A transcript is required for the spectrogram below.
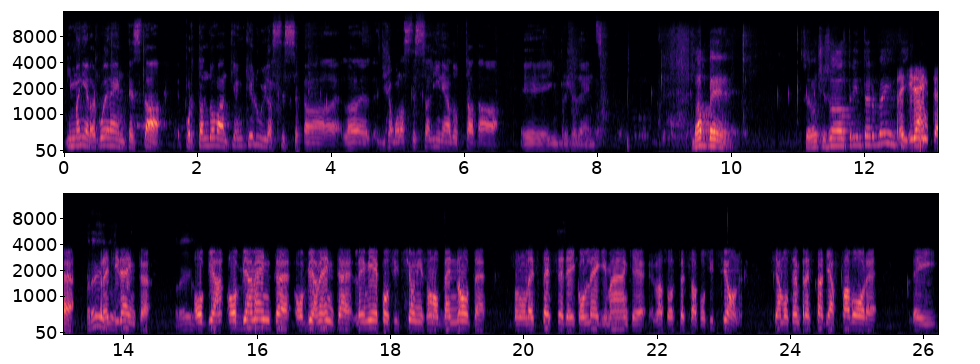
in maniera coerente sta portando avanti anche lui la stessa, la, diciamo, la stessa linea adottata eh, in precedenza. Va bene, se non ci sono altri interventi. Presidente, prego. Presidente prego. Ovvia, ovviamente, ovviamente le mie posizioni sono ben note, sono le stesse dei colleghi, ma anche la sua stessa posizione. Siamo sempre stati a favore dei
